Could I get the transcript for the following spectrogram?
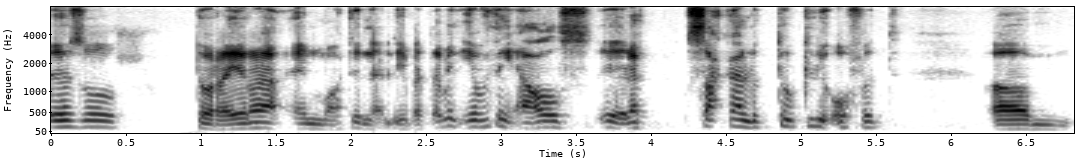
Özil, Torreira, and Martinelli. But I mean everything else, eh, like Saka looked totally off it. Um,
